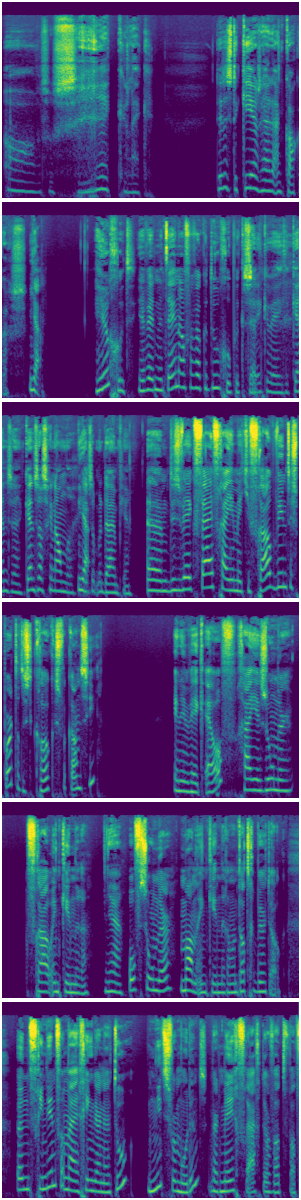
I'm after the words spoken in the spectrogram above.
Oh, wat verschrikkelijk. Dit is de keerzijde aan kakkers. Heel goed. Jij weet meteen over welke doelgroep ik het heb. Zeker weten. Ken ze. Ken ze als geen ander. Ja. Ja. is op mijn duimpje. Ehm, dus week 5 ga je met je vrouw op wintersport. Dat is de krokusvakantie. En in week 11 ga je zonder vrouw en kinderen. Ja. Of zonder man en kinderen, want dat gebeurt ook. Een vriendin van mij ging daar naartoe, niets vermoedend. Werd meegevraagd door wat, wat,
